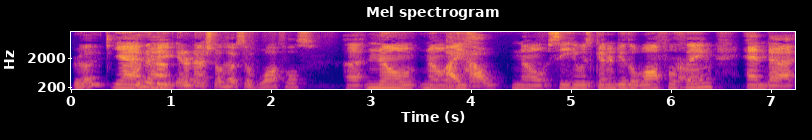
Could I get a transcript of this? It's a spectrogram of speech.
Really? Yeah, Wouldn't it um, be International House of Waffles? Uh, no, no, I how? No, see, he was gonna do the waffle Oh. thing, and uh,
